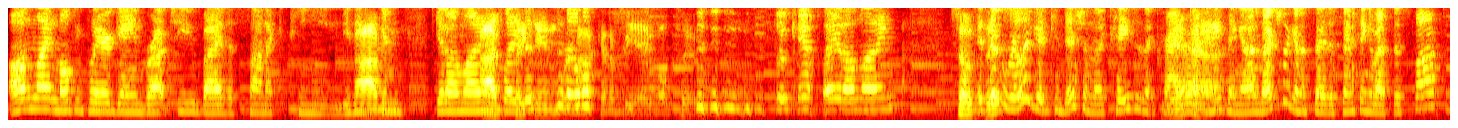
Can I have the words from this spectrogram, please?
Online multiplayer game brought to you by the Sonic team. Do you think Um, you can get online and I'm play thinking this we're not going to be able to. Still can't play it online. So It's this, in really good condition. The case isn't cracked Yeah. or anything. And I was actually going to say the same thing about this box.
